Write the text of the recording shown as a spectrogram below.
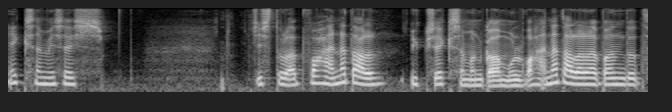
eksamisess, siis tuleb vahenädal, üks eksam on ka mul vahenädalale pandud,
